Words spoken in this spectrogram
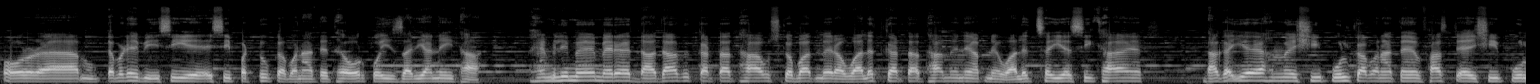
اور کپڑے بھی اسی اسی پٹو کا بناتے تھے اور کوئی ذریعہ نہیں تھا۔ فیملی میں میرے دادا بھی کرتا تھا، اس کے بعد میرا والد کرتا تھا، میں نے اپنے والد سے یہ سیکھا ہے۔ داغا یہ ہم شیپ پول کا بناتے ہیں فرسٹ شیپ پول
